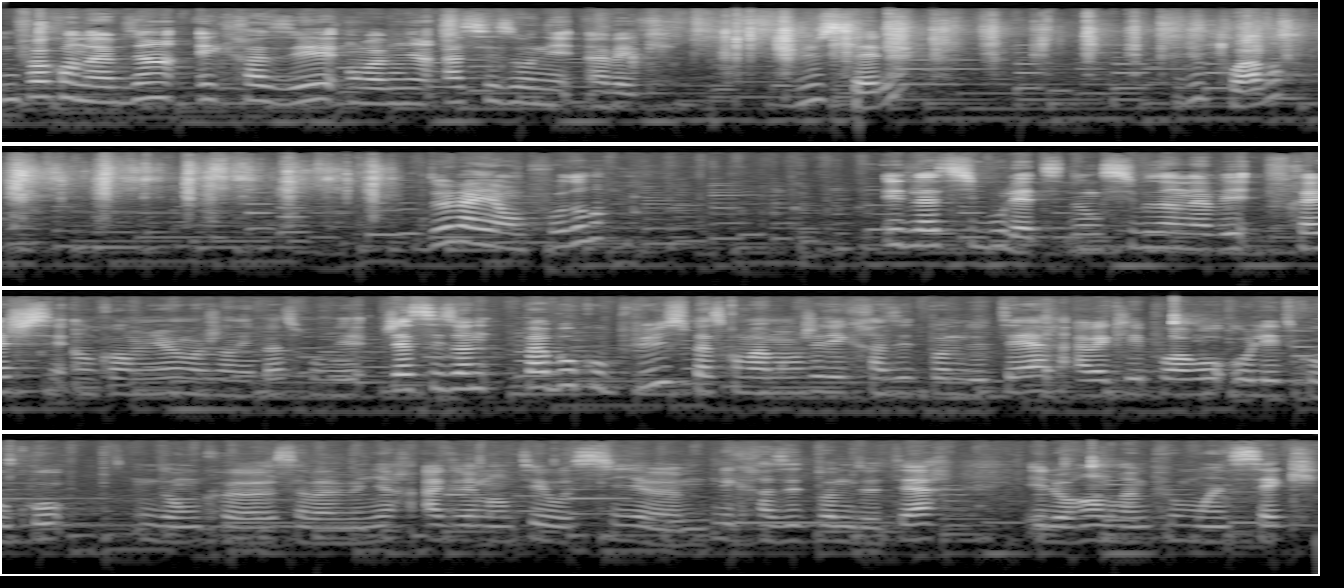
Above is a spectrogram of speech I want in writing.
Une fois qu'on a bien écrasé, on va venir assaisonner avec du sel, du poivre, de l'ail en poudre et de la ciboulette. Donc si vous en avez fraîche, c'est encore mieux. Moi, j'en ai pas trouvé. J'assaisonne pas beaucoup plus parce qu'on va manger l'écrasé de pommes de terre avec les poireaux au lait de coco. Donc euh, ça va venir agrémenter aussi euh, l'écrasé de pommes de terre et le rendre un peu moins sec.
